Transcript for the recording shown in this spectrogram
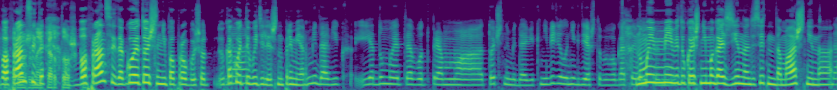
во это Франции ты- картошка. во Франции такое точно не попробуешь. Вот какой Да. ты выделишь, например? Медовик. Я думаю, это вот прям а, точно медовик. Не видела нигде, чтобы его готовили. Ну, мы имеем в виду, конечно, не магазин, а действительно домашний, на Да.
